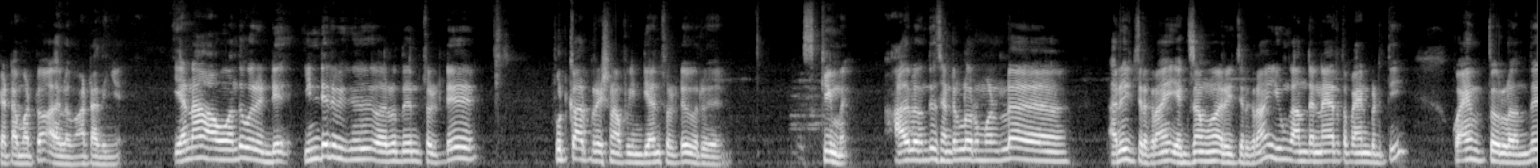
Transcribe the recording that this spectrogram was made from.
கேட்டால் மட்டும் அதில் மாட்டாதீங்க. ஏன்னா அவன் வந்து ஒரு டெ இன்டர்வியூக்கு வருதுன்னு சொல்லிட்டு ஃபுட் கார்ப்பரேஷன் ஆஃப் இந்தியான்னு சொல்லிட்டு ஒரு ஸ்கீமு அதில் வந்து சென்ட்ரல் கவர்மெண்ட்டில் அறிவிச்சிருக்கிறான் எக்ஸாமும் அறிவிச்சிருக்கிறான் இவங்க அந்த நேரத்தை பயன்படுத்தி கோயம்புத்தூரில் வந்து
